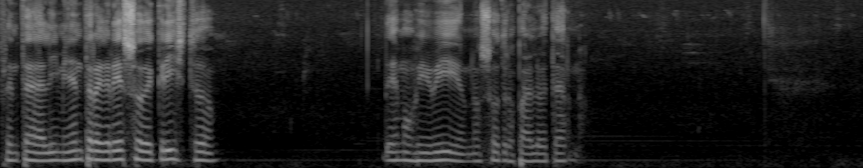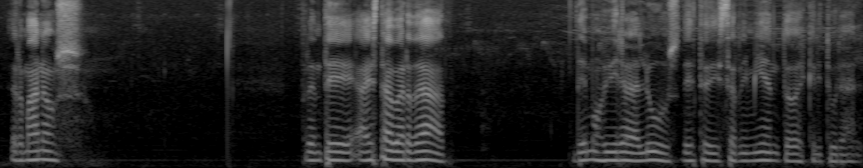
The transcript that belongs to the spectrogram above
Frente al inminente regreso de Cristo, debemos vivir nosotros para lo eterno. Hermanos, frente a esta verdad, debemos vivir a la luz de este discernimiento escritural.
